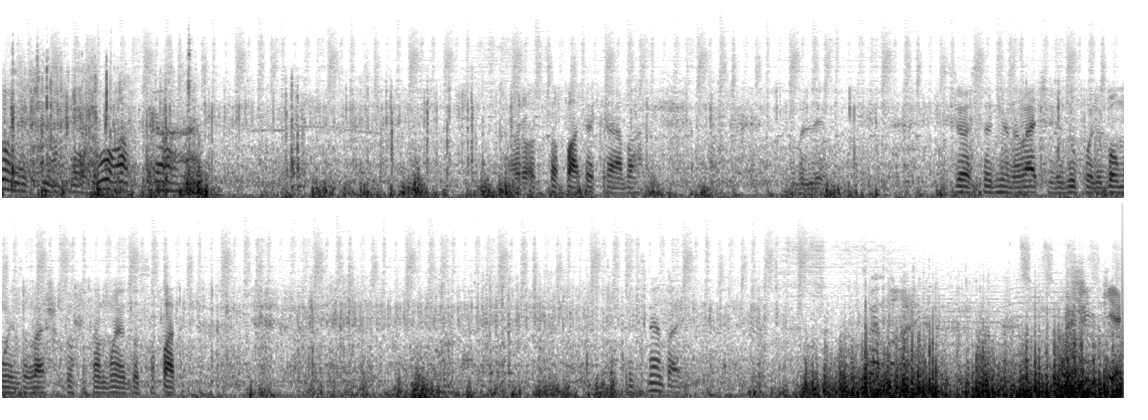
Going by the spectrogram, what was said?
Фотка. Розсапати треба. Блін. Все, сьогодні на вечір йду по-любому і завершу те, що там маю досапати. Цвинтарь. Цвинтарь. Жінки,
